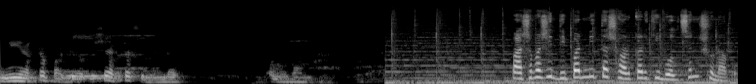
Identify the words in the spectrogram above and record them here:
উনি একটা পার্টি অফিসে একটা সিলিন্ডার অনুদান পাশাপাশি দীপান্বিতা সরকার কি বলছেন শোনাবো।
